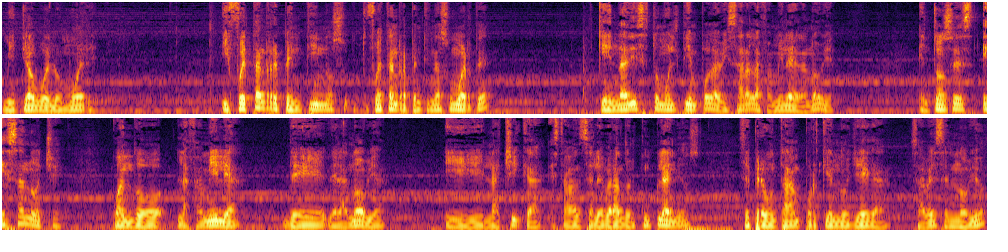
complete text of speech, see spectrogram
mi tío abuelo muere. Y fue tan repentino, fue tan repentina su muerte que nadie se tomó el tiempo de avisar a la familia de la novia. Entonces, esa noche, cuando la familia de, de la novia y la chica estaban celebrando el cumpleaños, se preguntaban por qué no llega, ¿sabes? El novio.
